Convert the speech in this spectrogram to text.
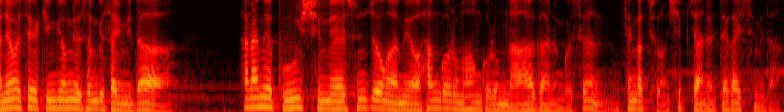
안녕하세요. 김경래 선교사입니다. 하나님의 부르심에 순종하며 한 걸음 한 걸음 나아가는 것은 생각처럼 쉽지 않을 때가 있습니다.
